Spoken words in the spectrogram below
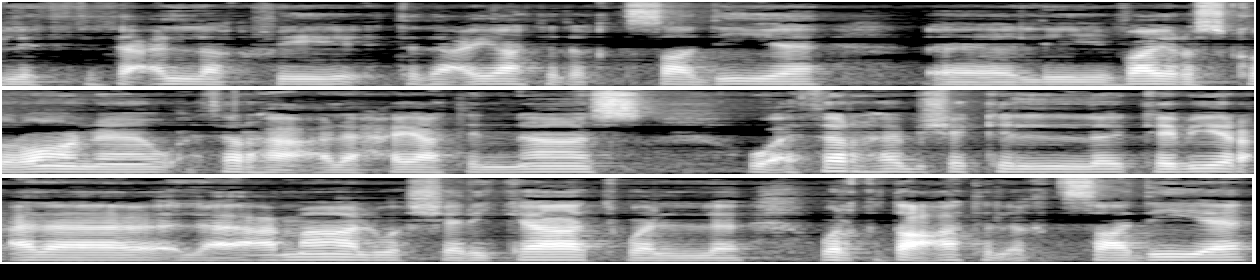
التي تتعلق في التداعيات الاقتصادية لفيروس كورونا وأثرها على حياة الناس وأثرها بشكل كبير على الأعمال والشركات والقطاعات الاقتصادية.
